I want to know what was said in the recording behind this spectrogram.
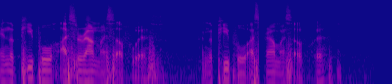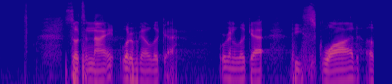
in the people I surround myself with, and the people I surround myself with. So tonight, what are we going to look at? We're going to look at the squad of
